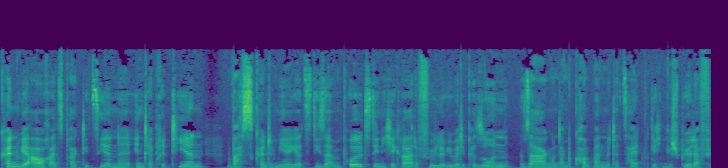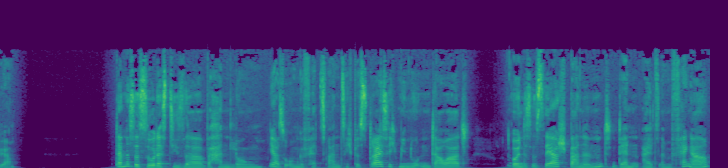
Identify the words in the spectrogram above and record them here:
können wir auch als Praktizierende interpretieren, was könnte mir jetzt dieser Impuls, den ich hier gerade fühle, über die Person sagen und dann bekommt man mit der Zeit wirklich ein Gespür dafür. Dann ist es so, dass diese Behandlung ja so ungefähr 20 bis 30 Minuten dauert. Und es ist sehr spannend, denn als Empfänger,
